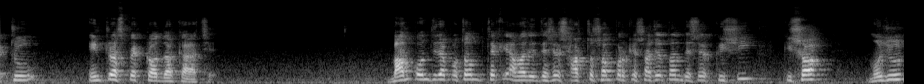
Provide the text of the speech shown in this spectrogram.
একটু ইন্ট্রোস্পেক্ট করার দরকার আছে। বামপন্থীরা প্রথম থেকে আমাদের দেশের স্বার্থ সম্পর্কে সচেতন, দেশের কৃষি, কৃষক, মজুর,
